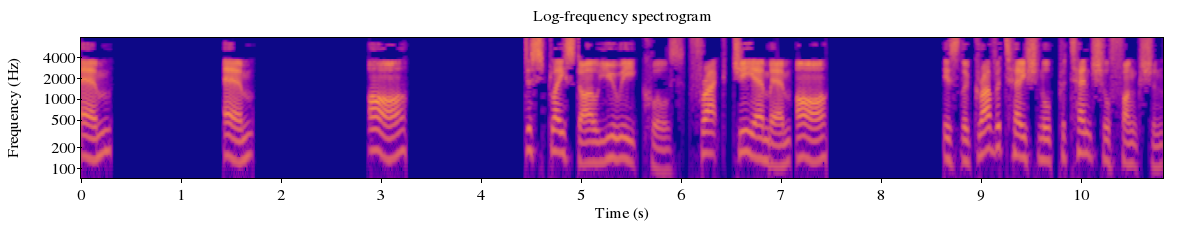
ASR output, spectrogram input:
m m r display style u equals frac gmm r is the gravitational potential function,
